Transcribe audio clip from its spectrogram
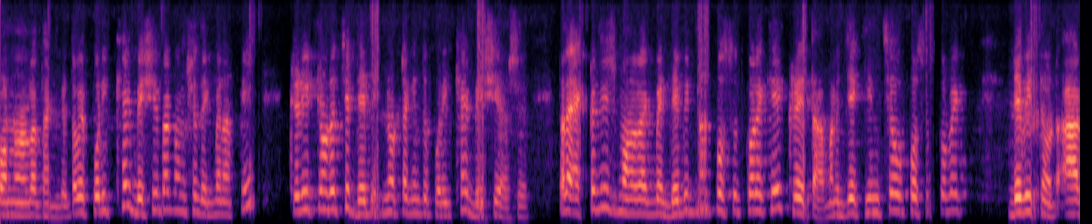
বর্ণনাটা থাকবে। তবে পরীক্ষায় বেশিরভাগ অংশে দেখবেন আপনি ক্রেডিট নোট হচ্ছে ডেবিট নোটটা কিন্তু পরীক্ষায় বেশি আসে। তাহলে একটা জিনিস মনে রাখবেন ডেবিট নোট প্রস্তুত করে কে? ক্রেতা। মানে যে কিনছে ও প্রস্তুত করবে ডেবিট নোট আর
